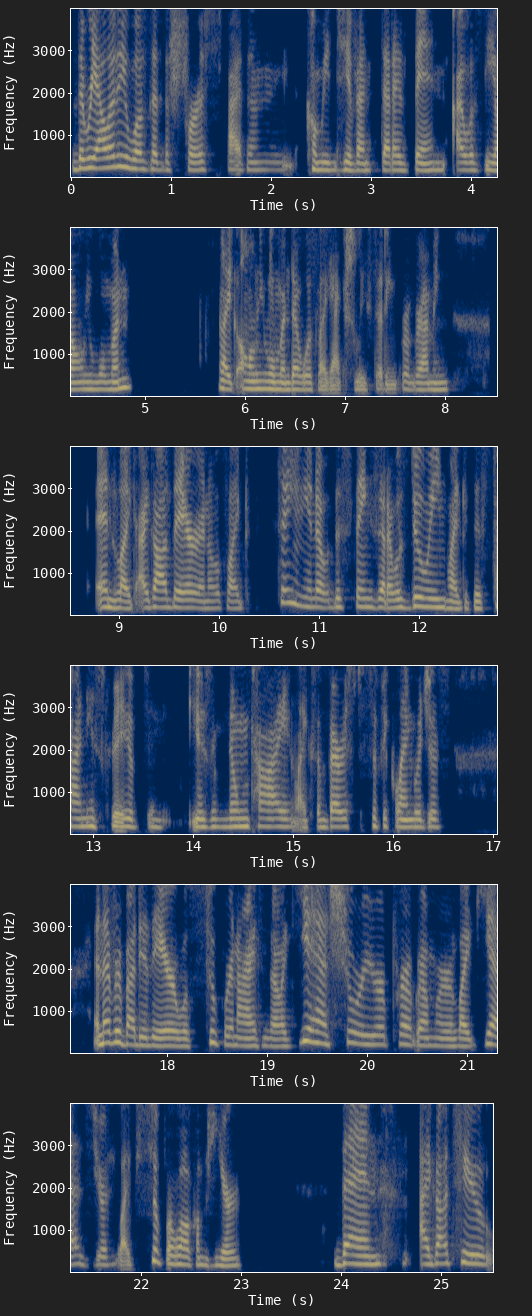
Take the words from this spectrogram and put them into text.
The reality was that the first Python community event that I've been, I was the only woman, like only woman that was like actually studying programming. And like I got there and I was like saying, you know, these things that I was doing, like this tiny script and using NumPy and like some very specific languages. And everybody there was super nice. And they're like, yeah, sure. You're a programmer. Like, yes, you're like super welcome here. Then I got to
